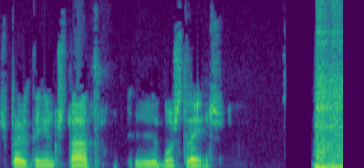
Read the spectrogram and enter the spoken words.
Espero que tenham gostado. Uh, bons treinos. you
